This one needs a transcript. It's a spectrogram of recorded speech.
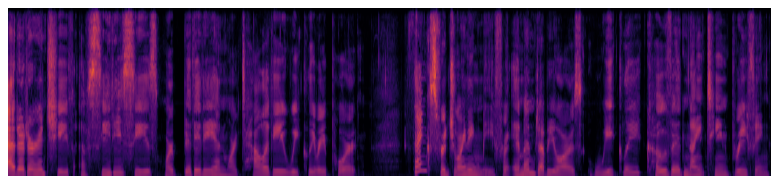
editor in chief of CDC's Morbidity and Mortality Weekly Report. Thanks for joining me for MMWR's weekly COVID 19 briefing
